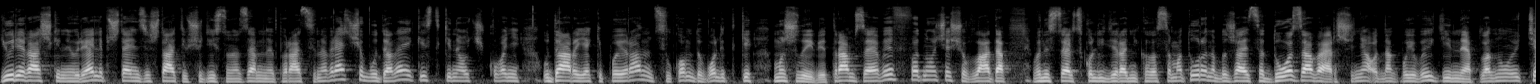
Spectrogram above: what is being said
Юрій Рашкін, і Уріель Епштейн зі штатів, що дійсно наземної операції навряд чи буде, але якісь такі неочікувані удари, як і по Ірану, цілком доволі таки можливі. Трамп заявив водночас, що влада венесуельського лідера Ніколаса Мадуро наближається до завершення, однак бойових дій не планують.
